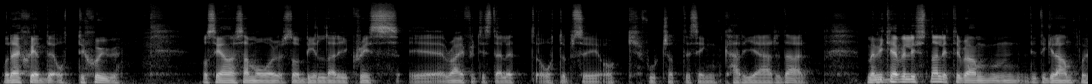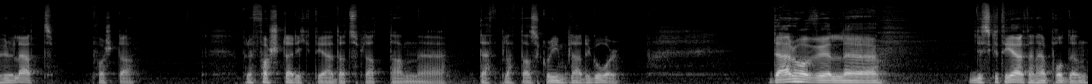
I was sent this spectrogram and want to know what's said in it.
Och det här skedde 87 Och senare samma år så bildade ju Chris eh, Reifert istället Autopsy och fortsatte sin karriär där. Men vi kan väl lyssna lite grann, lite grann på hur det lät första På den första riktiga dödsplattan eh, Deathplattan Scream Bloody Gore Där har vi väl eh, diskuterat den här podden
